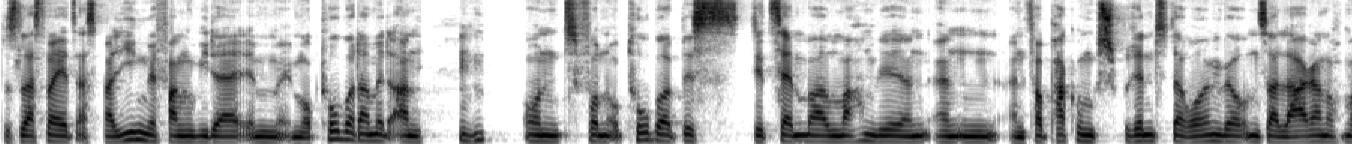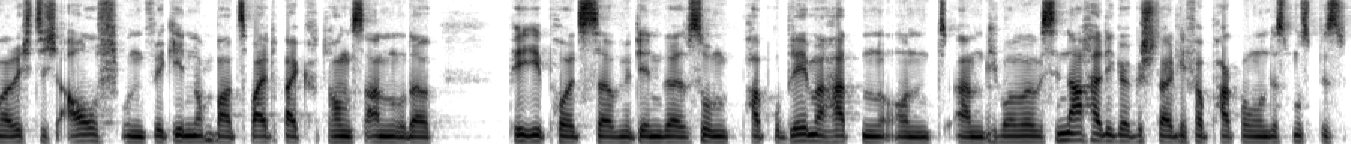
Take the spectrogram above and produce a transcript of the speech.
Das lassen wir jetzt erstmal liegen. Wir fangen wieder im, im Oktober damit an. Mhm. Und von Oktober bis Dezember machen wir einen, einen, einen Verpackungssprint. Da räumen wir unser Lager nochmal richtig auf und wir gehen nochmal zwei, drei Kartons an oder PE-Polster, mit denen wir so ein paar Probleme hatten. Und ähm, die wollen wir ein bisschen nachhaltiger gestalten, die Verpackung. Und das muss bis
